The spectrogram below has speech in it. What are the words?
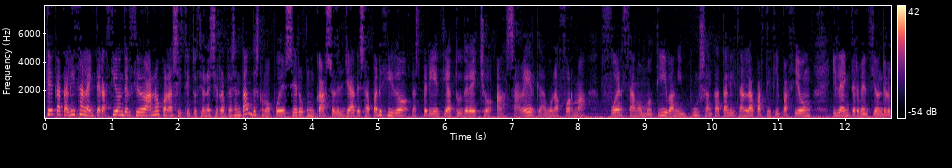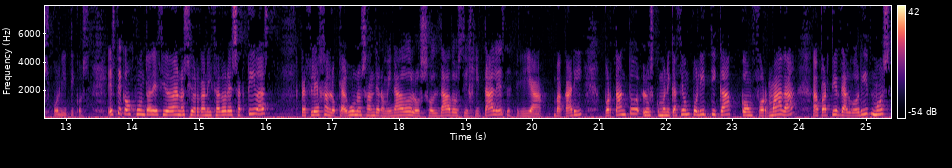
que catalizan la interacción del ciudadano con las instituciones y representantes, como puede ser un caso del ya desaparecido, la experiencia Tu derecho a saber, que de alguna forma fuerzan o motivan, impulsan, catalizan la participación y la intervención de los políticos. Este conjunto de ciudadanos y organizadores activas reflejan lo que algunos han denominado los soldados digitales, decía Bacari. Por tanto, la comunicación política conformada a partir de algoritmos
